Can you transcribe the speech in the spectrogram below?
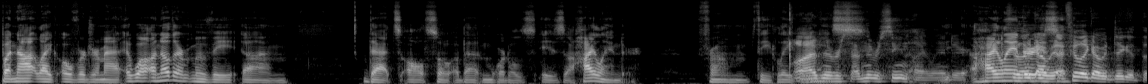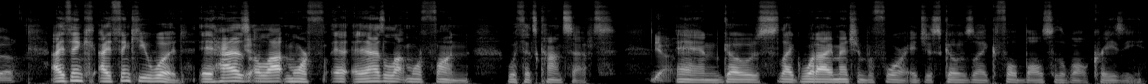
but not like over dramatic well another movie um that's also about immortals is uh, highlander from the late oh, I've never I've never seen Highlander. I feel, highlander like I, is would, I feel like I would dig it though. I think i think you would it has Yeah. a lot more it it has a lot more fun with its concept Yeah, and goes like what i mentioned before it just goes like full balls to the wall crazy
